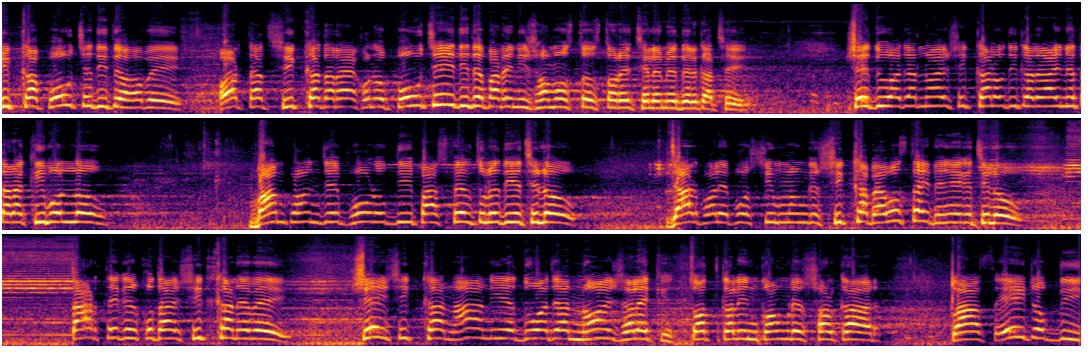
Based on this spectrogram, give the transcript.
শিক্ষা পৌঁছে দিতে হবে। অর্থাৎ শিক্ষা তারা এখনও পৌঁছেই দিতে পারেনি সমস্ত স্তরের ছেলে মেয়েদের কাছে। সেই দু হাজার নয় শিক্ষার অধিকারের আইনে তারা কি বলল? বামফ্রন্ট যে ফোর অব্দি পাস ফেল তুলে দিয়েছিল যার ফলে পশ্চিমবঙ্গের শিক্ষা ব্যবস্থাই ভেঙে গেছিল। তার থেকে কোথায় শিক্ষা নেবে? সেই শিক্ষা না নিয়ে দু হাজার নয় সালে তৎকালীন কংগ্রেস সরকার ক্লাস এইট অবধি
